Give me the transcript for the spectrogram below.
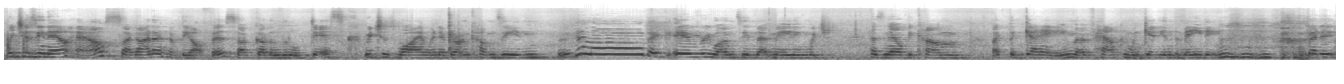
which is in our house. Like I don't have the office. I've got a little desk, which is why when everyone comes in, hello, like everyone's in that meeting, which has now become like the game of how can we get in the meeting. but it,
